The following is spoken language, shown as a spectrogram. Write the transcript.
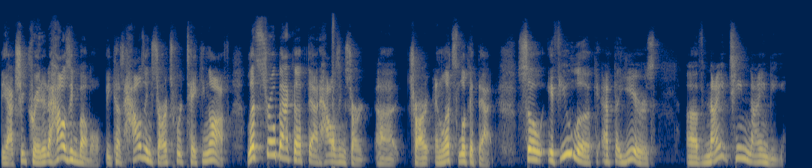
they actually created a housing bubble because housing starts were taking off. Let's throw back up that housing start uh, chart and let's look at that. So if you look at the years of 1990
